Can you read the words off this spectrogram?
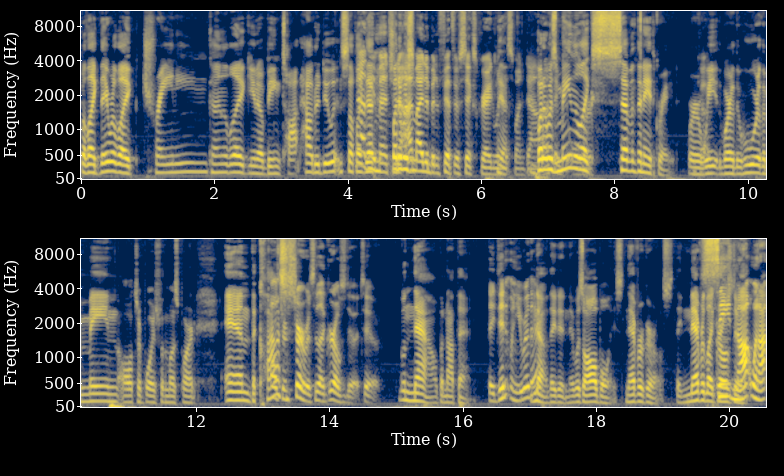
but like they were like training, kind of like you know being taught how to do it and stuff now like that that. you mentioned but it, it was I might have been fifth or sixth grade when Yeah. this went down. but it was mainly like seventh and eighth grade where Okay. we where the, who were the main altar boys for the most part, and the class altar service. They let girls do it too. well now, but not then. They didn't when you were there. No, they didn't. It was all boys, never girls. They never let See, girls do not it. when I,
